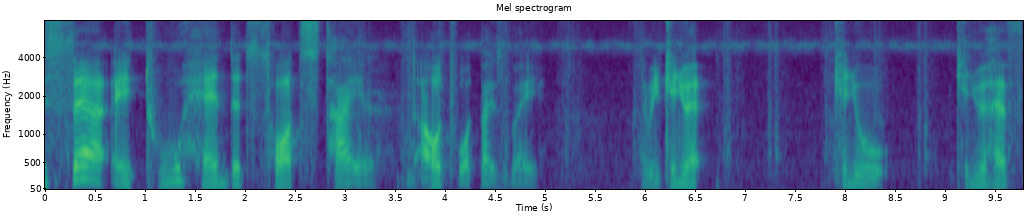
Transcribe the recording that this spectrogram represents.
Is there a two-handed sword style? An outward, by the way. I mean, can you can you can you have,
